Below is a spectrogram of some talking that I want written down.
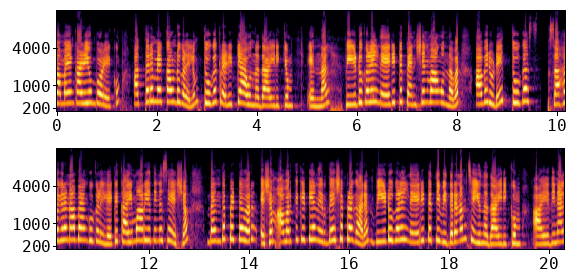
സമയം കഴിയുമ്പോഴേക്കും അത്തരം അക്കൗണ്ടുകളിലും തുക ക്രെഡിറ്റ് ആവുന്നതായിരിക്കും. എന്നാൽ വീടുകളിൽ നേരിട്ട് പെൻഷൻ വാങ്ങുന്നവർ അവരുടെ തുക സഹകരണ ബാങ്കുകളിലേക്ക് കൈമാറിയതിനു ശേഷം ബന്ധപ്പെട്ടവർ ശേഷം അവർക്ക് കിട്ടിയ നിർദ്ദേശപ്രകാരം വീടുകളിൽ നേരിട്ടെത്തി വിതരണം ചെയ്യുന്നതായിരിക്കും. ആയതിനാൽ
